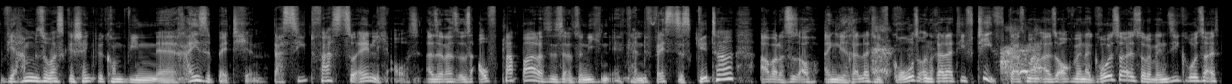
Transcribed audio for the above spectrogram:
Wir haben sowas geschenkt bekommen wie ein äh, Reisebettchen. Das sieht fast so ähnlich aus. Also das ist aufklappbar, das ist also nicht ein, kein festes Gitter, aber das ist auch eigentlich relativ groß und relativ tief, dass man also auch wenn er größer ist oder wenn sie größer ist,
